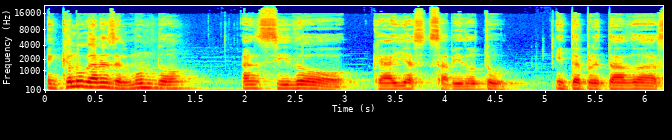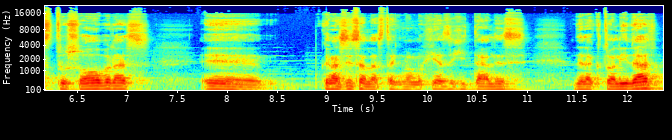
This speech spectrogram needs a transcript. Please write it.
¿En qué lugares del mundo han sido que hayas sabido tú, interpretadas tus obras eh, gracias a las tecnologías digitales de la actualidad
